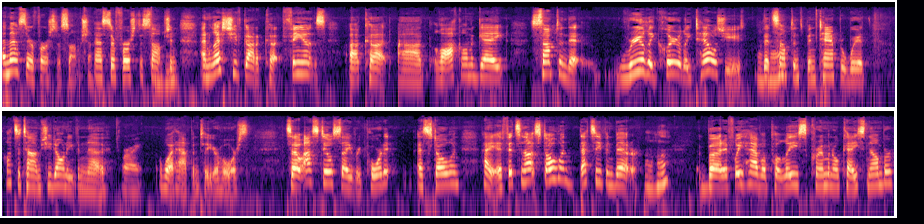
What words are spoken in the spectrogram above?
And that's their first assumption. That's their first assumption. Unless you've got a cut fence, a cut uh, lock on a gate, something that really clearly tells you that something's been tampered with, lots of times you don't even know Right. what happened to your horse. So I still say report it as stolen. Hey, if it's not stolen, that's even better. Mm-hmm. But if we have a police criminal case number,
